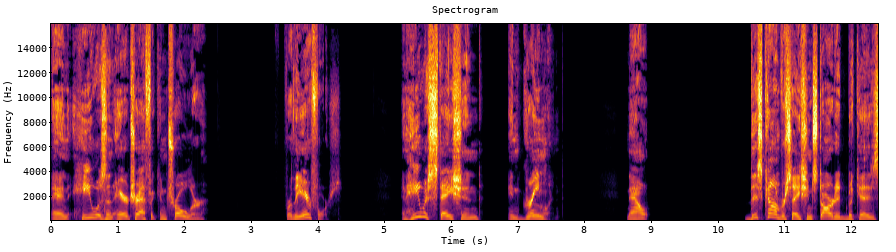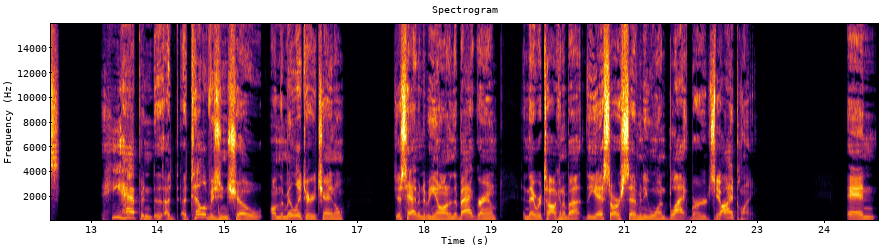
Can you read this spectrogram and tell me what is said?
and he was an air traffic controller for the air force and he was stationed in greenland now this conversation started because he happened a, a television show on the military channel just happened to be on in the background and they were talking about the SR-71 Blackbird Yep. spy plane. And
